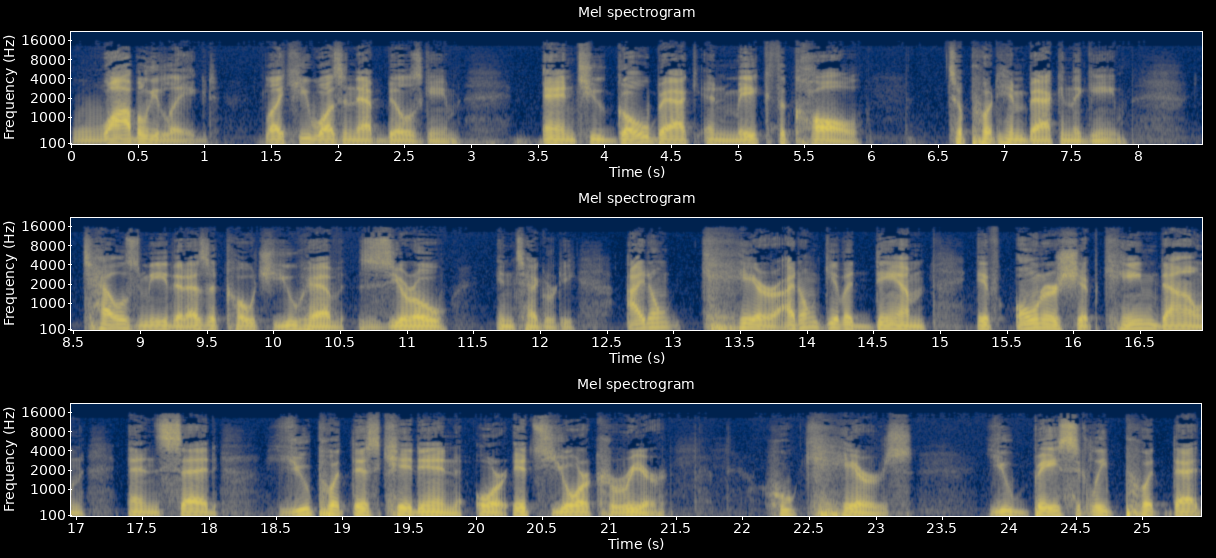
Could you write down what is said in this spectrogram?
wobbly legged like he was in that Bills game, and to go back and make the call to put him back in the game tells me that as a coach you have zero integrity. I don't care. I don't give a damn if ownership came down and said you put this kid in or it's your career. Who cares? You basically put that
